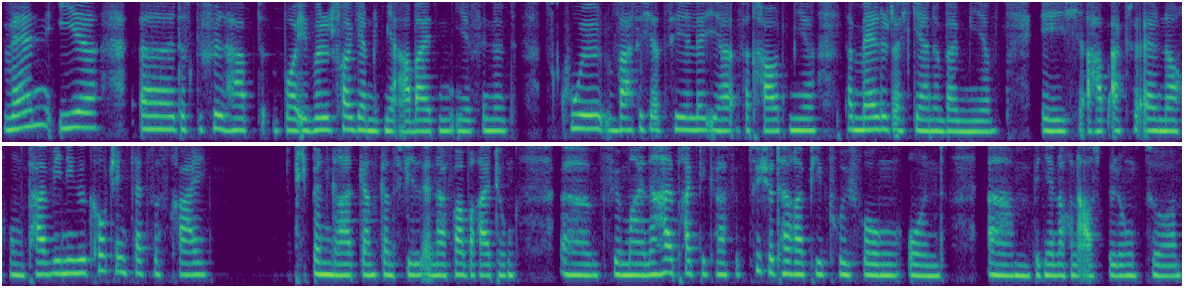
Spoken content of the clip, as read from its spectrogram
wenn ihr äh, das Gefühl habt, boah, ihr würdet voll gern mit mir arbeiten, ihr findet es cool, was ich erzähle, ihr vertraut mir, dann meldet euch gerne bei mir. Ich habe aktuell noch ein paar wenige Coachingplätze frei. Ich bin gerade ganz, ganz viel in der Vorbereitung äh, für meine Heilpraktika, für Psychotherapieprüfung und ähm, bin ja noch in Ausbildung zur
